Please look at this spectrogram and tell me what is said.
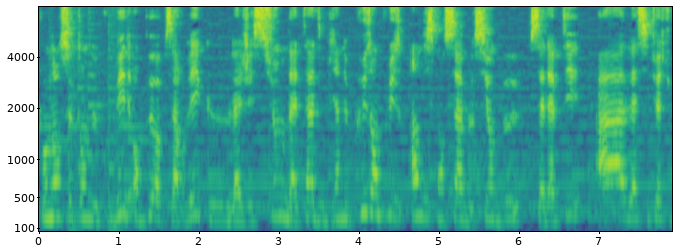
pendant ce temps de Covid, on peut observer que la gestion data devient de plus en plus indispensable si on veut s'adapter à la situation.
